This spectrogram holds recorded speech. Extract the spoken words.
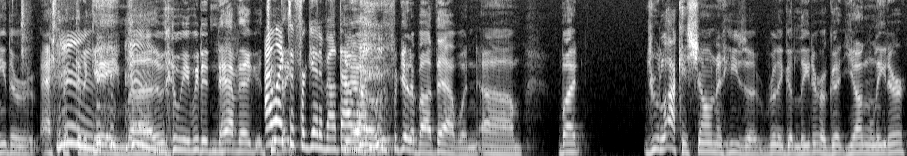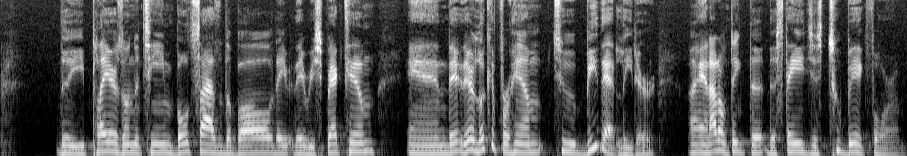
either aspect of the game. Uh, we, we didn't have that. I like to forget about that yeah, one. we forget about that one. Um, but Drew Lock has shown that he's a really good leader, a good young leader. The players on the team, both sides of the ball, they, they respect him, and they're, they're looking for him to be that leader. Uh, and I don't think the, the stage is too big for him.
